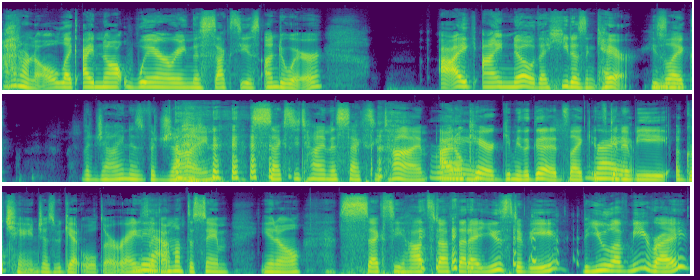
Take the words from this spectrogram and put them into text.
I don't know, like I'm not wearing the sexiest underwear, I I know that he doesn't care. He's mm-hmm. like vagina is vagina, sexy time is sexy time. I don't care. Give me the goods. Like it's gonna be a good change as we get older, right? He's like, I'm not the same, you know, sexy hot stuff that I used to be. But you love me, right?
